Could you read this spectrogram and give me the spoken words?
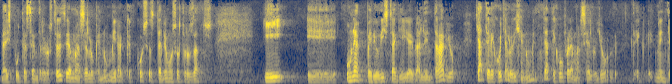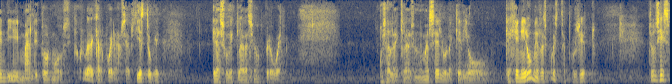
la disputa está entre los tres. Ya Marcelo que no, mira qué cosas, tenemos otros datos. Y eh, una periodista aquí, al entrar yo, ya te dejó, ya lo dije, ¿no? Ya te dejó fuera Marcelo. Yo eh, me entendí mal de todos modos. Lo voy a dejar fuera. O sea, y esto que era su declaración, pero bueno. O sea, la declaración de Marcelo, la que dio, que generó mi respuesta, por cierto. Entonces,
